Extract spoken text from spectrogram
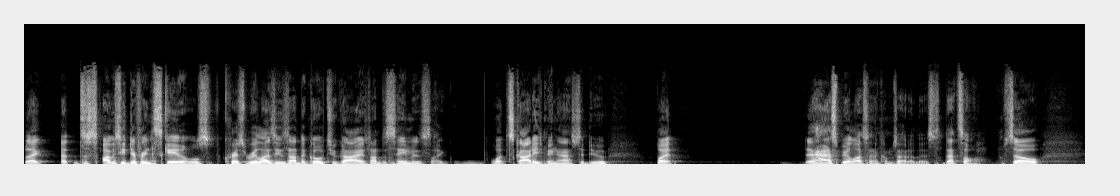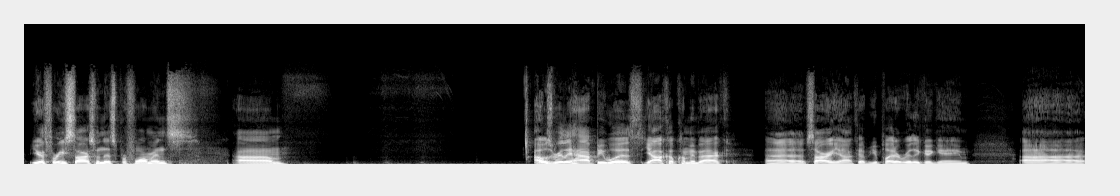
like uh, just obviously different scales. Chris realizing he's not the go-to guy. It's not the same as like what Scottie's being asked to do, but there has to be a lesson that comes out of this. That's all. So your three stars from this performance. Um, I was really happy with Jakob coming back. Uh, sorry, Jakob, you played a really good game. Uh,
